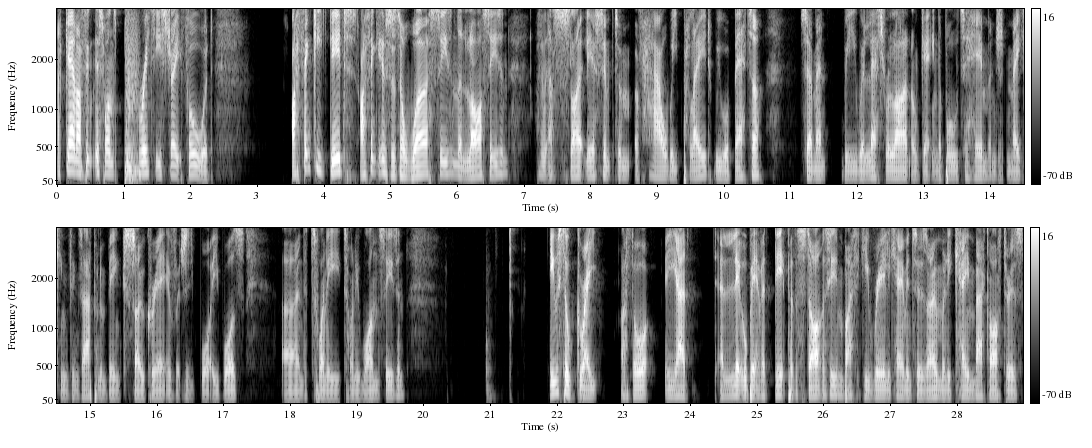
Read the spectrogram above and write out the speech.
Again, I think this one's pretty straightforward. I think he did. I think it was a worse season than last season. I think that's slightly a symptom of how we played. We were better, so it meant we were less reliant on getting the ball to him and just making things happen and being so creative, which is what he was uh, in the 2021 season. He was still great, I thought. He had a little bit of a dip at the start of the season, but I think he really came into his own when he came back after his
